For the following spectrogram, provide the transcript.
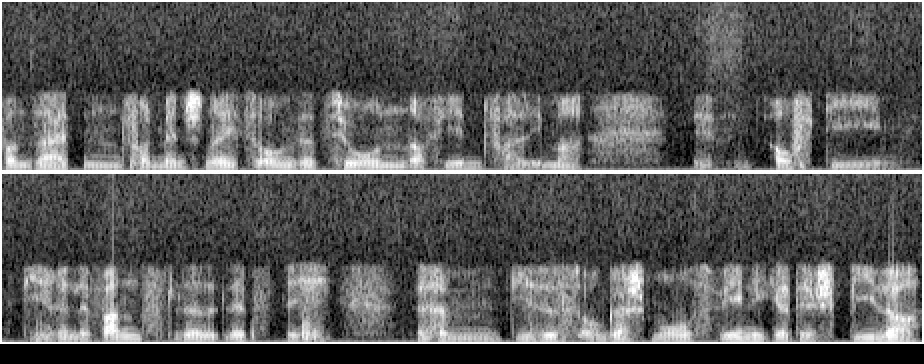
von Seiten von Menschenrechtsorganisationen auf jeden Fall immer ähm, auf die, die Relevanz letztlich ähm, dieses Engagements weniger der Spieler,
